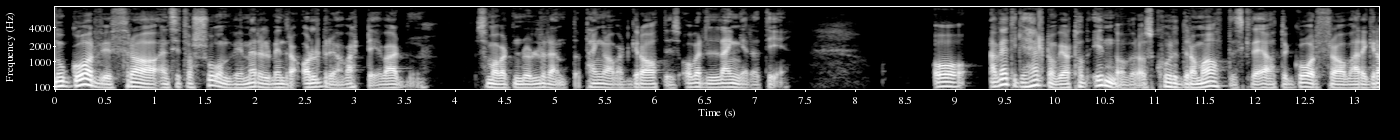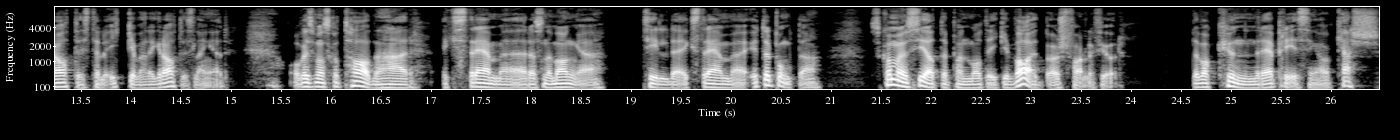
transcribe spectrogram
nå går vi fra en situasjon vi mer eller mindre aldri har vært i i verden som har vært nullrente. Penger har vært gratis over lengre tid. Og jeg vet ikke helt om vi har tatt inn over oss hvor dramatisk det er at det går fra å være gratis til å ikke være gratis lenger. Og hvis man skal ta det her ekstreme resonnementet til det ekstreme ytterpunktet, så kan man jo si at det på en måte ikke var et børsfall i fjor. Det var kun en reprising av cash.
